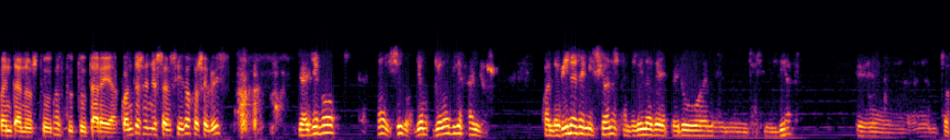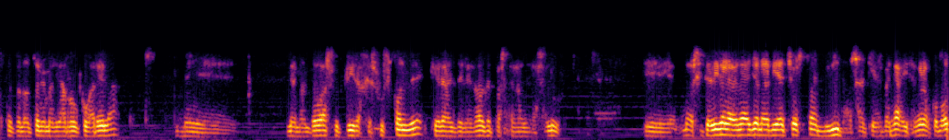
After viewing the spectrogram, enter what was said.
Cuéntanos tu, tu, tarea. ¿Cuántos años han sido, José Luis? Ya llevo, no, y sigo, llevo, llevo 10 años. Cuando vine de misiones, cuando vine de Perú en el 2010, eh, entonces don Antonio María Rouco Varela me, me mandó a suplir a Jesús Conde, que era el delegado de Pastoral de la Salud. Eh, bueno, si te digo la verdad, yo no había hecho esto en mi vida, o sea que es verdad. Y dice, bueno, como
